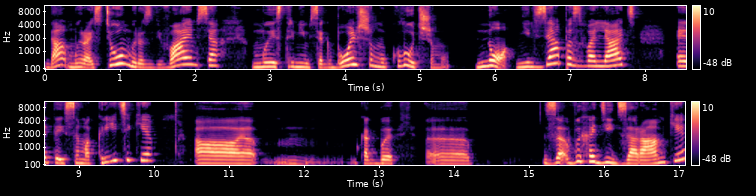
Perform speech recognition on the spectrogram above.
Да, мы растем, мы развиваемся, мы стремимся к большему, к лучшему. Но нельзя позволять этой самокритике а, как бы э, за, выходить за рамки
